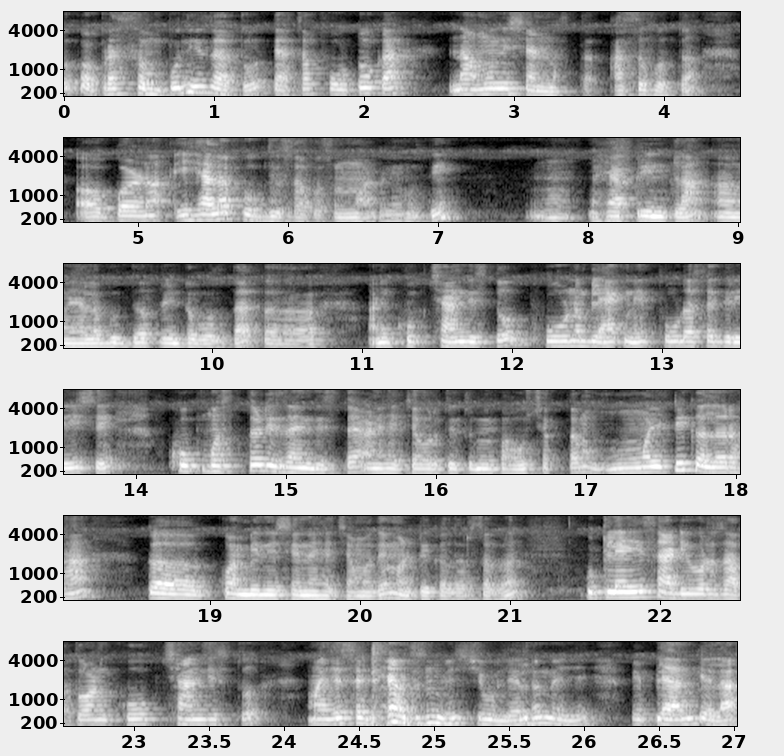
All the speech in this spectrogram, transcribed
तो कपडा संपूनही जातो त्याचा फोटो का नामोनिशाण नसतं असं होतं. पण ह्याला खूप दिवसापासून मागणी होती. ह्या प्रिंटला ह्याला बुद्ध प्रिंट बोलतात. आणि खूप छान दिसतो. पूर्ण ब्लॅक नाही थोडासा ग्रेश आहे. खूप मस्त डिझाईन दिसतं आणि ह्याच्यावरती तुम्ही पाहू शकता. मल्टी कलर हा क कॉम्बिनेशन आहे ह्याच्यामध्ये मल्टी कलर सगळं. कुठल्याही साडीवर जातो आणि खूप छान दिसतो. माझ्यासाठी अजून मी शिवलेलं नाही आहे मी प्लॅन केला.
